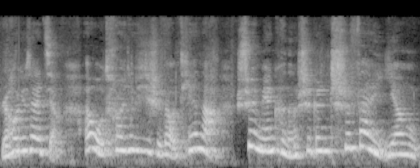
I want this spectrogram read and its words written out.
然后就在讲，哎，我突然就意识到，天哪，睡眠可能是跟吃饭一样。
